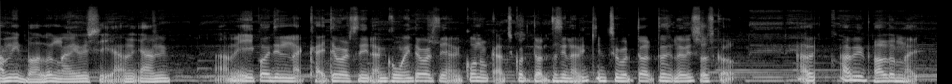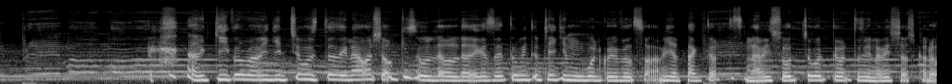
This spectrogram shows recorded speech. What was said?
আমি ভালো নাই ঐশী আমি আমি আমি এই কয়দিন না খাইতে পারছি না ঘুমাইতে পারছি আমি কোনো কাজ করতে পারতেছি না আমি কিচ্ছু করতে পারতেছি না বিশ্বাস করো। আমি আমি ভালো নাই। আমি কি করব আমি কিচ্ছু বুঝতেছি না আমার সব কিছু উল্টা উল্টা হয়ে গেছে। তুমি তো ঠিকই মুভ অন করে ফেলছো আমি আর থাকতে পারতেছি না আমি সহ্য করতে পারতেছি না বিশ্বাস করো।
